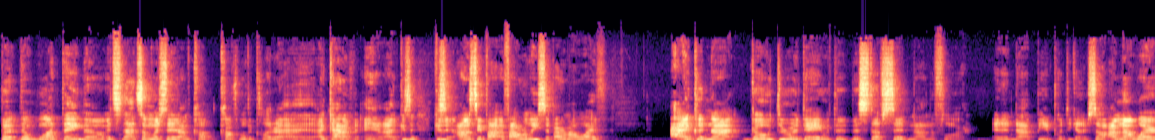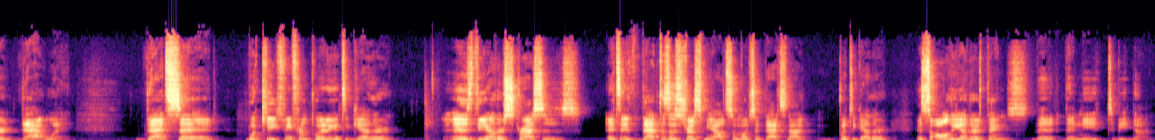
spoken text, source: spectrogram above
But the one thing though, it's not so much that I'm co- comfortable with the clutter. I, I kind of am because because honestly, if I if I were Lisa, if I were my wife, I could not go through a day with the, this stuff sitting on the floor and it not being put together. So I'm not wired that way. That said, what keeps me from putting it together is the other stresses. It's it, that doesn't stress me out so much that that's not put together. It's all the other things that that need to be done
